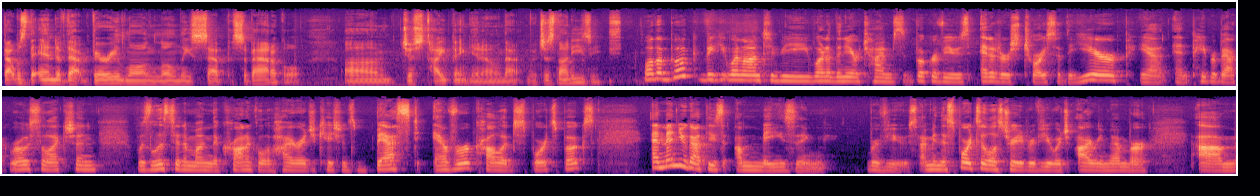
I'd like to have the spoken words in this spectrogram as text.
that was the end of that very long lonely sab- sabbatical um just typing, you know, and that which is not easy. Well, the book went on to be one of the New York Times Book Review's Editor's Choice of the Year, and Paperback Row Selection was listed among the Chronicle of Higher Education's best ever college sports books. And then you got these amazing reviews. I mean, the Sports Illustrated review, which I remember, um,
